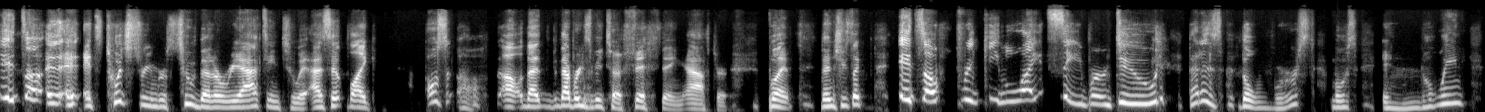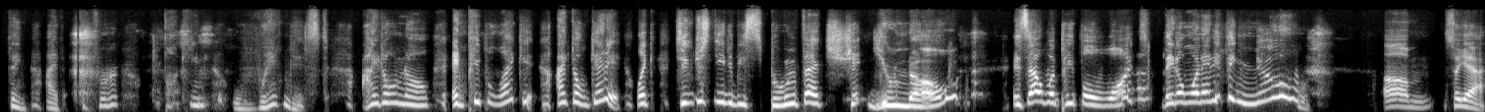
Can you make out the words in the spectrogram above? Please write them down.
"It's a." it- it's Twitch streamers too that are reacting to it as if like. Also, oh, oh, that that brings me to a fifth thing after, but then she's like, "It's a freaking lightsaber, dude." That is the worst, most annoying thing I've ever fucking witnessed. I don't know. And people like it. I don't get it. Like, do you just need to be spoon fed shit you know? Is that what people want? They don't want anything new. Um, so yeah,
